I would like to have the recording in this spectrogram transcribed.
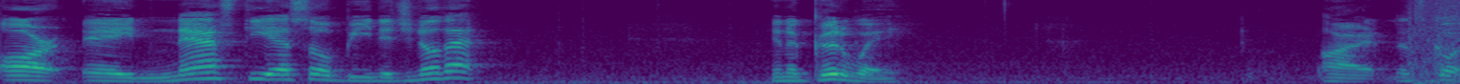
are a nasty SOB. Did you know that? In a good way. Alright, let's go.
